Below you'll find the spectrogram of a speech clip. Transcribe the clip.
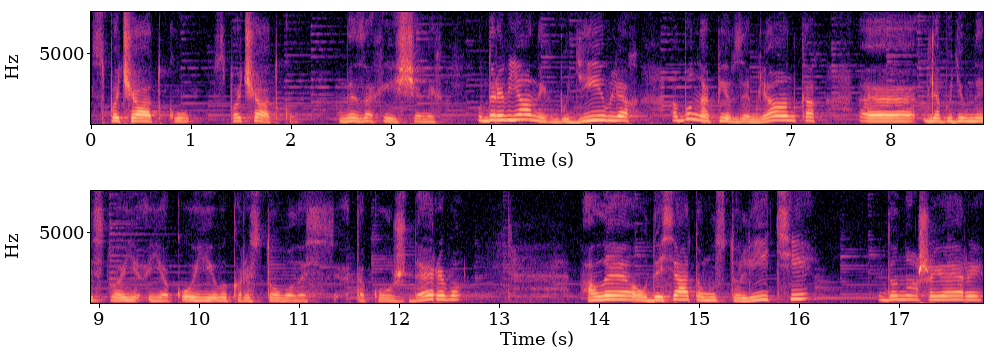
спочатку, спочатку незахищених, у дерев'яних будівлях або на півземлянках, е, для будівництва якої використовувалось також дерево. Але у X столітті до нашої ери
